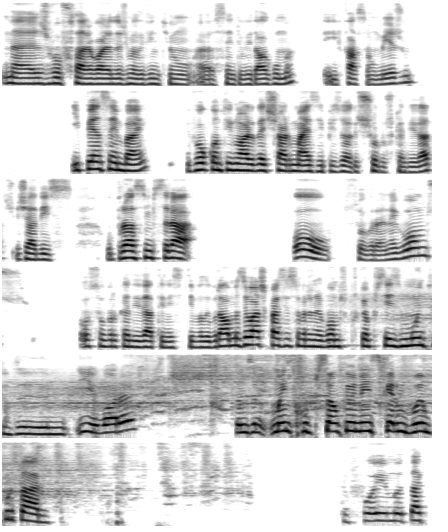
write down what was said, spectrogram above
mas vou votar agora em 2021, sem dúvida alguma. E façam o mesmo. E pensem bem, Vou continuar a deixar mais episódios sobre os candidatos. Já disse, o próximo será ou sobre Ana Gomes ou sobre o candidato à Iniciativa Liberal, mas eu acho que vai ser sobre Ana Gomes porque eu preciso muito de. E agora? Estamos a uma interrupção que eu nem sequer me vou importar. Que foi o meu, toque,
